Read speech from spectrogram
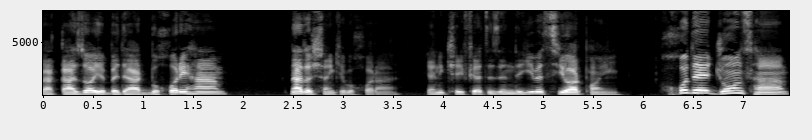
و غذای به درد بخوری هم نداشتن که بخورن. یعنی کیفیت زندگی بسیار پایین. خود جونز هم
